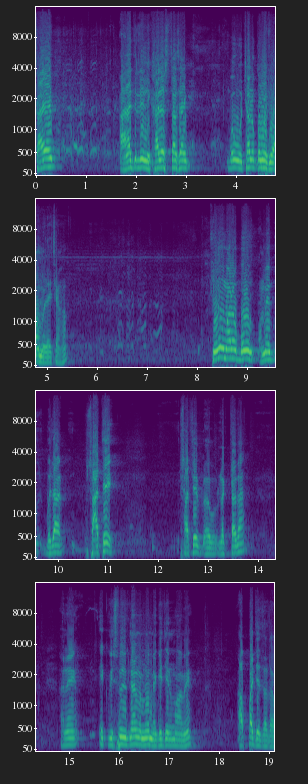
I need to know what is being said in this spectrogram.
સાહેબ, આના જેટલી નિખાલસતા સાહેબ બહુ ઓછા લોકોમાં જોવા મળે છે, હા. ચીનું મારો બહુ, અમે બધા સાથે સાથે લખતા હતા. અને એક વિશ્વ વિજ્ઞાન નામનો મેગેઝિનમાં અમે આપવા જતા હતા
